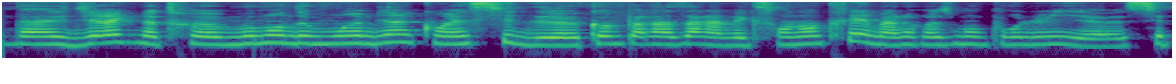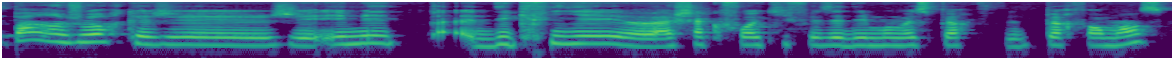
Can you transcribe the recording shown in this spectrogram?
Bah, je dirais que notre moment de moins bien coïncide euh, comme par hasard avec son entrée. Malheureusement pour lui, euh, c'est pas un joueur que j'ai, aimé décrier euh, à chaque fois qu'il faisait des mauvaises performances.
